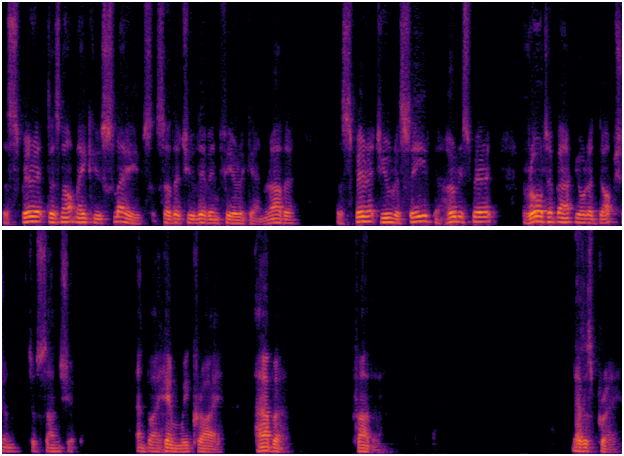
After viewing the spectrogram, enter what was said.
The Spirit does not make you slaves so that you live in fear again. Rather, the Spirit you received, the Holy Spirit, brought about your adoption to sonship and by him we cry, Abba, Father. Let us pray.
